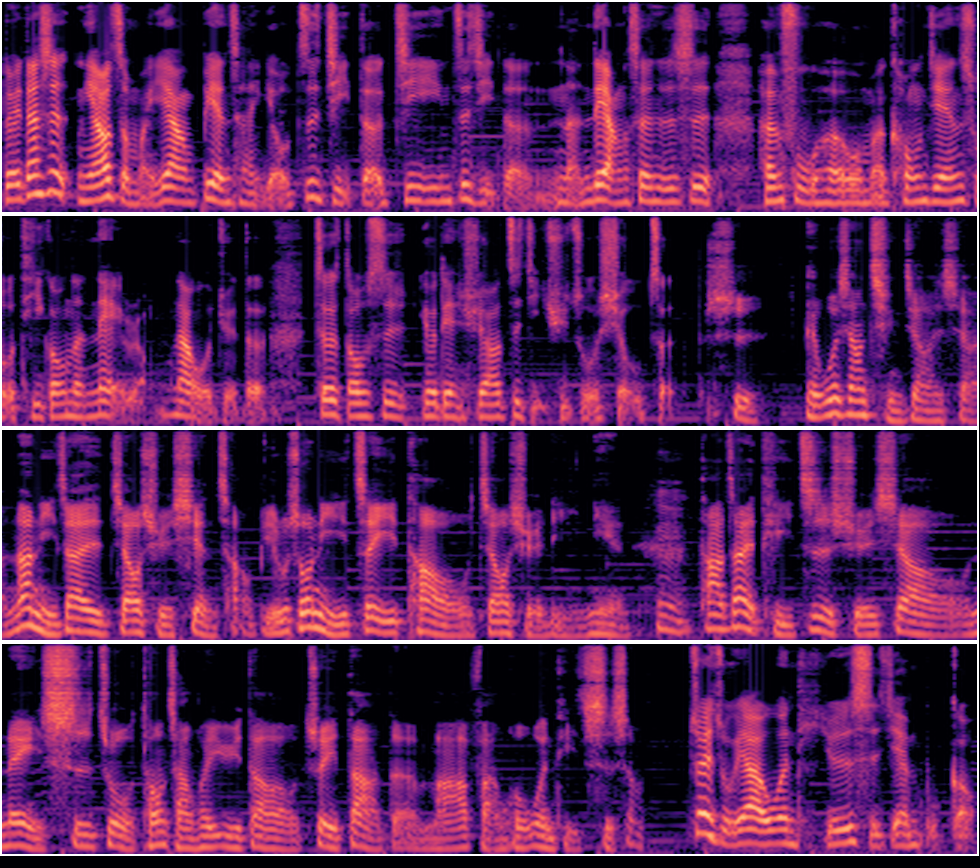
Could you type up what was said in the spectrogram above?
对，但是你要怎么样变成有自己的基因、自己的能量，甚至是很符合我们空间所提供的内容，那我觉得这都是有点需要自己去做修正的。是。哎、欸，我想请教一下，那你在教学现场，比如说你这一套教学理念，嗯，他在体制学校内施作，通常会遇到最大的麻烦或问题是什么？最主要的问题就是时间不够.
